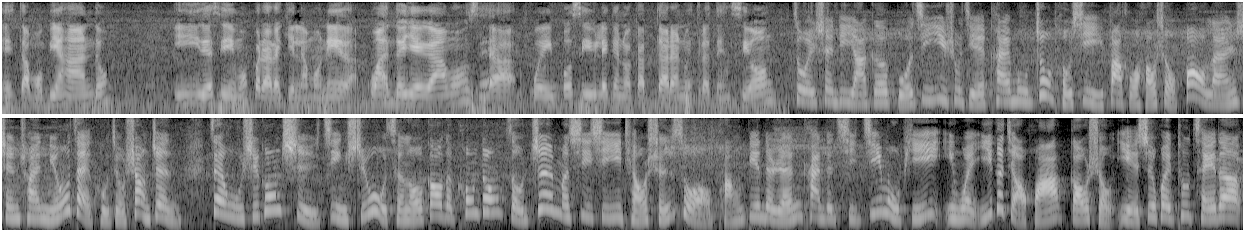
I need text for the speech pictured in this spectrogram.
estamos viajando. 作为圣地亚哥国际艺术节开幕重头戏，法国好手鲍兰身穿牛仔裤就上阵，在五十公尺、近十五层楼高的空中走这么细细一条绳索，旁边的人看得起鸡母皮，因为一个脚滑，高手也是会突锤的。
